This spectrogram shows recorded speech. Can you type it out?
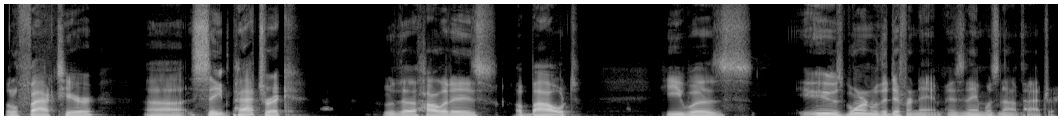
little fact here. Uh saint patrick who the holidays about he was he was born with a different name. His name was not patrick.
